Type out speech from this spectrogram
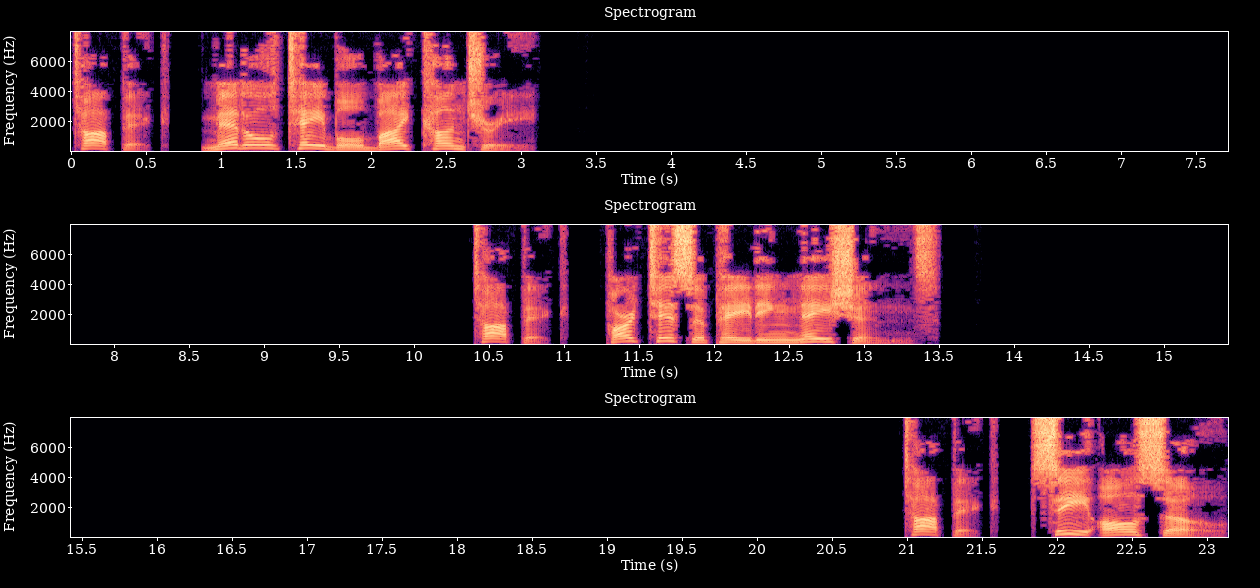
Topic Medal table by country. Topic: Participating nations. Topic: See also.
